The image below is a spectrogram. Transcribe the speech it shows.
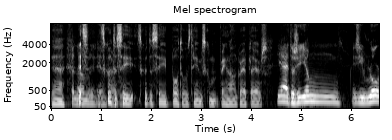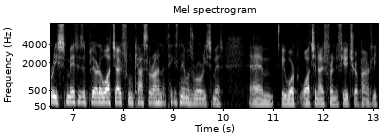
yeah, it's, Phenomenal it's game, good to see. It's good to see both those teams come bringing on great players. Yeah, there's a young. Is he Rory Smith? Is a player to watch out from Castlerahan. I think his name was Rory Smith. Um, be worth watching out for in the future. Apparently,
